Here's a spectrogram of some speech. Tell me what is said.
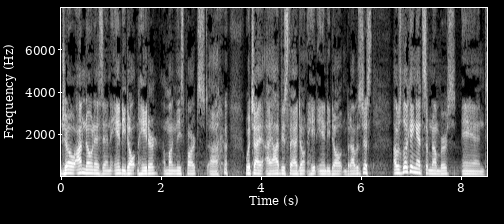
Joe, I'm known as an Andy Dalton hater among these parts, uh, which I, I obviously I don't hate Andy Dalton, but I was just I was looking at some numbers and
